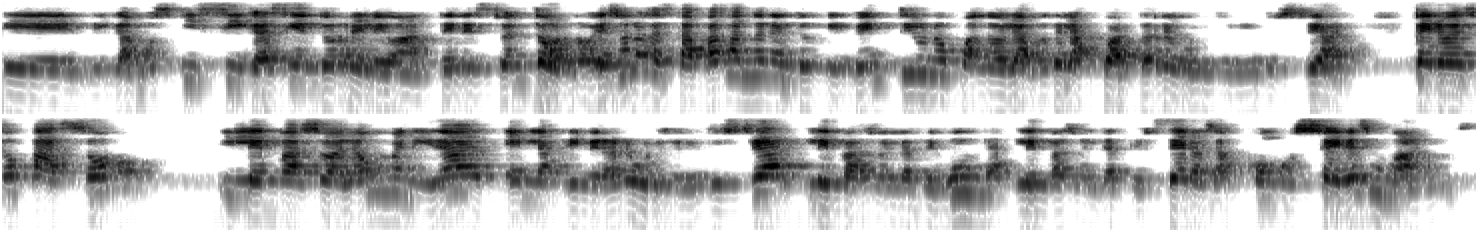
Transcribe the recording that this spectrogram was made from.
eh, digamos, y siga siendo relevante en este entorno. Eso nos está pasando en el 2021 cuando hablamos de la cuarta revolución industrial, pero eso pasó y le pasó a la humanidad en la primera revolución industrial, le pasó en la segunda, le pasó en la tercera, o sea, como seres humanos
